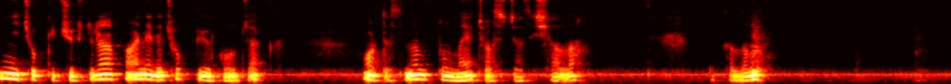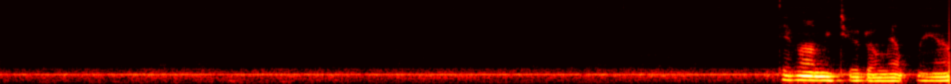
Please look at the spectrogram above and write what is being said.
Ne çok küçük zürafa ne de çok büyük olacak. Ortasını bulmaya çalışacağız inşallah. Bakalım. Devam ediyorum yapmaya.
